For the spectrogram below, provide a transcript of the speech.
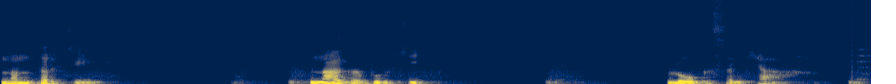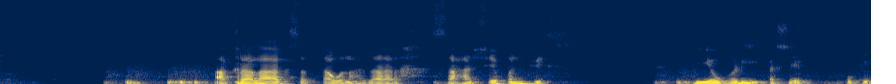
नंतरची नागपूरची लोकसंख्या अकरा लाख सत्तावन्न हजार सहाशे पंचवीस. एवढी असेल. ओके.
